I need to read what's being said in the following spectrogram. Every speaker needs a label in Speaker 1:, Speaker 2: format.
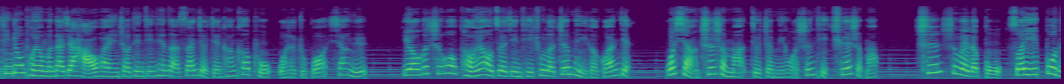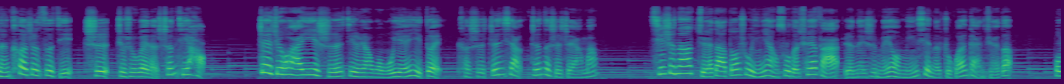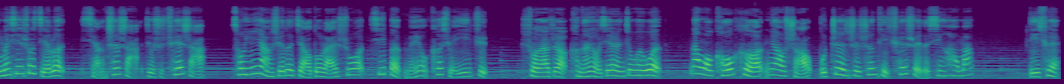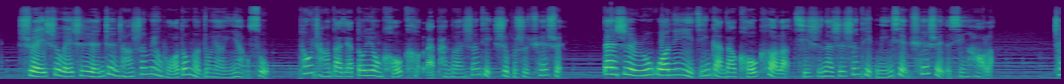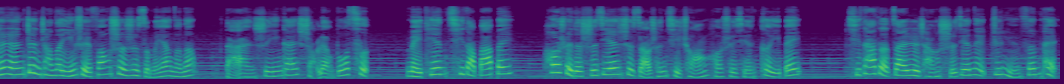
Speaker 1: 听众朋友们，大家好，欢迎收听今天的三九健康科普，我是主播香鱼。有个吃货朋友最近提出了这么一个观点：我想吃什么，就证明我身体缺什么。吃是为了补，所以不能克制自己，吃就是为了身体好。这句话一时竟让我无言以对。可是真相真的是这样吗？其实呢，绝大多数营养素的缺乏，人类是没有明显的主观感觉的。我们先说结论：想吃啥就是缺啥。从营养学的角度来说，基本没有科学依据。说到这，可能有些人就会问：那我口渴、尿少，不正是身体缺水的信号吗？的确，水是维持人正常生命活动的重要营养素。通常大家都用口渴来判断身体是不是缺水。但是如果你已经感到口渴了，其实那是身体明显缺水的信号了。成人正常的饮水方式是怎么样的呢？答案是应该少量多次。每天七到八杯，喝水的时间是早晨起床和睡前各一杯，其他的在日常时间内均匀分配，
